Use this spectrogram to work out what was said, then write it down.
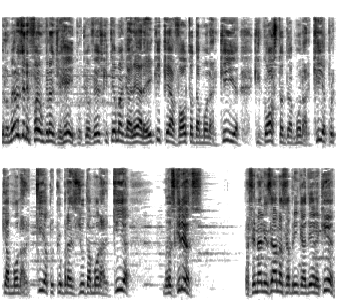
pelo menos ele foi um grande rei, porque eu vejo que tem uma galera aí que quer a volta da monarquia, que gosta da monarquia, porque a monarquia, porque o Brasil da monarquia. Meus queridos, para finalizar nossa brincadeira aqui,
